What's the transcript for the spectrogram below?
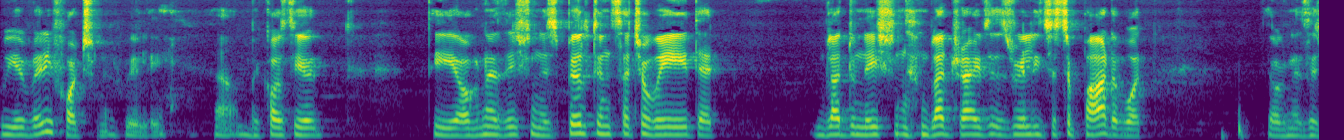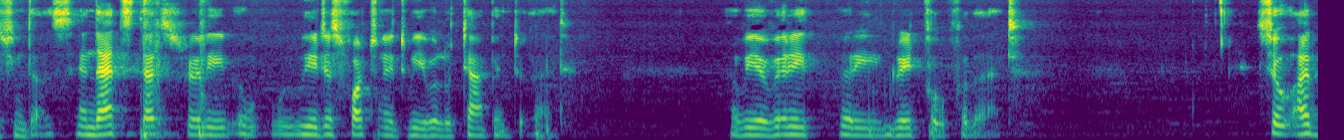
we are very fortunate really um, because the the organization is built in such a way that blood donation and blood drives is really just a part of what the organization does, and that's that's really we are just fortunate to be able to tap into that. We are very very grateful for that. So I,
